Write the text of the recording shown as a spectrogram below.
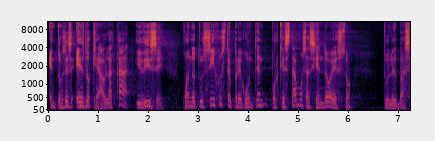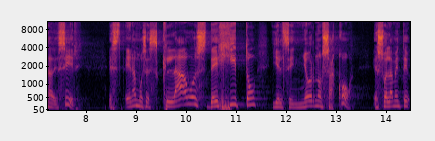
Entonces es lo que habla acá y dice, cuando tus hijos te pregunten por qué estamos haciendo esto, tú les vas a decir, éramos esclavos de Egipto y el Señor nos sacó. Es solamente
